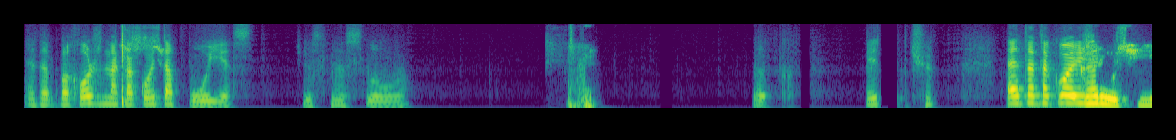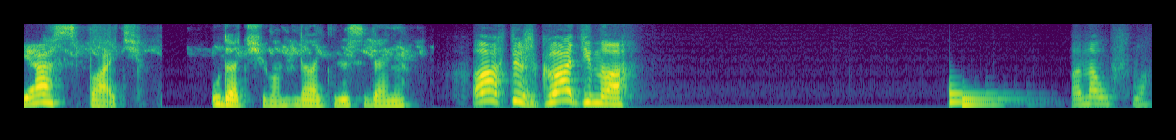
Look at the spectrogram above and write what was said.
Это похоже на какой-то поезд, честное слово. Так. Это чё? Это такой... ж- Короче, я спать. Удачи вам. Давайте, до свидания. Ах ты ж гадина! Она ушла.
